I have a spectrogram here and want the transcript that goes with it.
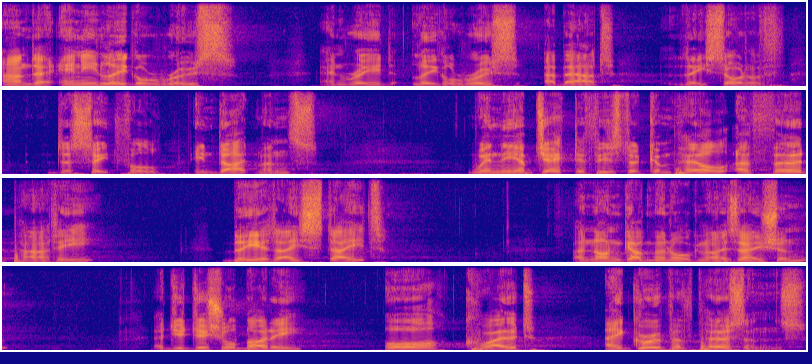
under any legal ruse and read legal ruse about the sort of deceitful indictments when the objective is to compel a third party, be it a state, a non government organisation, a judicial body, or, quote, a group of persons,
